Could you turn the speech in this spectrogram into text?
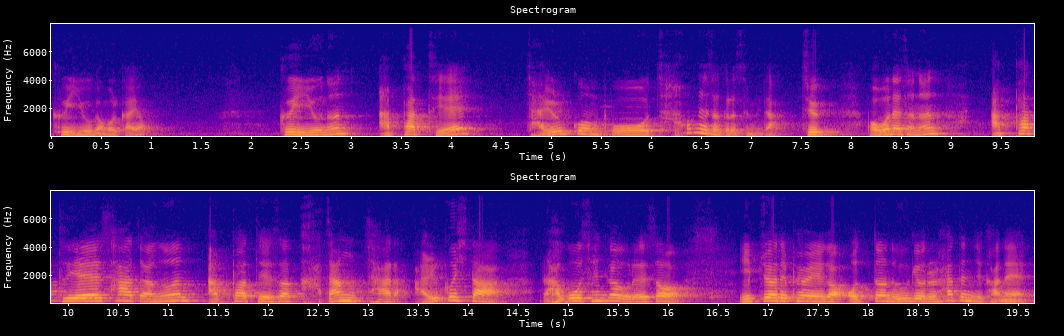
그 이유가 뭘까요? 그 이유는 아파트의 자율권 보호 차원에서 그렇습니다. 즉, 법원에서는 아파트의 사장은 아파트에서 가장 잘 알 것이다 라고 생각을 해서 입주자 대표회가 어떤 의결을 하든지 간에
